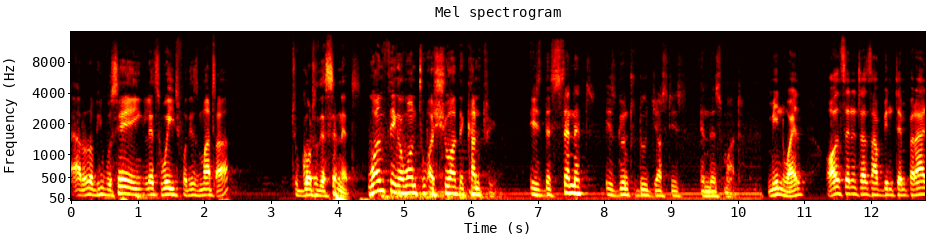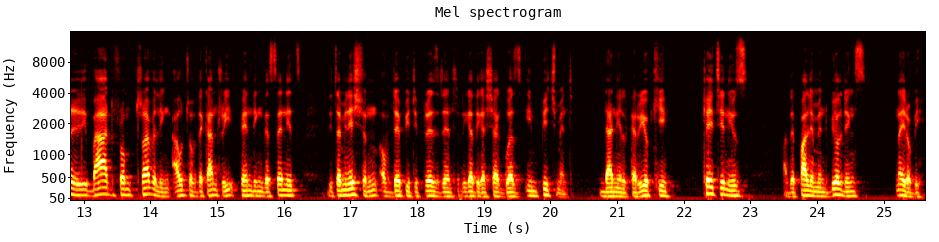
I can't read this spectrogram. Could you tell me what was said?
A lot of people saying, let's wait for this matter to go to the Senate. One thing I want to assure the country is the Senate is going to do justice in this matter. Meanwhile, all senators have been temporarily barred from traveling out of the country pending the Senate's determination of Deputy President Rigathi Gachagua's impeachment. Daniel Kariuki, KTN News, at the Parliament Buildings, Nairobi.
